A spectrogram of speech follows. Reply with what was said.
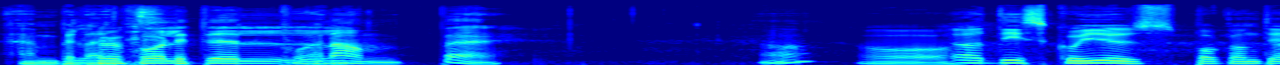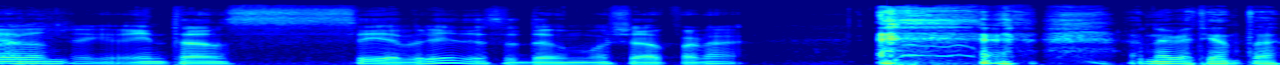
Ambilight. För att få lite en. lampor? Ja. Och, Ja, discoljus bakom tvn. inte ens Severid är så dum att köpa det nu vet jag inte.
